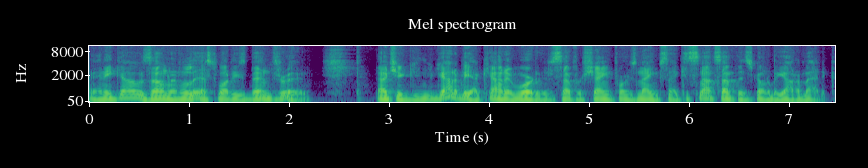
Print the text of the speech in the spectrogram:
And he goes on and lists what he's been through. Now, you, you got to be accounted worthy to suffer shame for his name's sake. It's not something that's going to be automatic.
